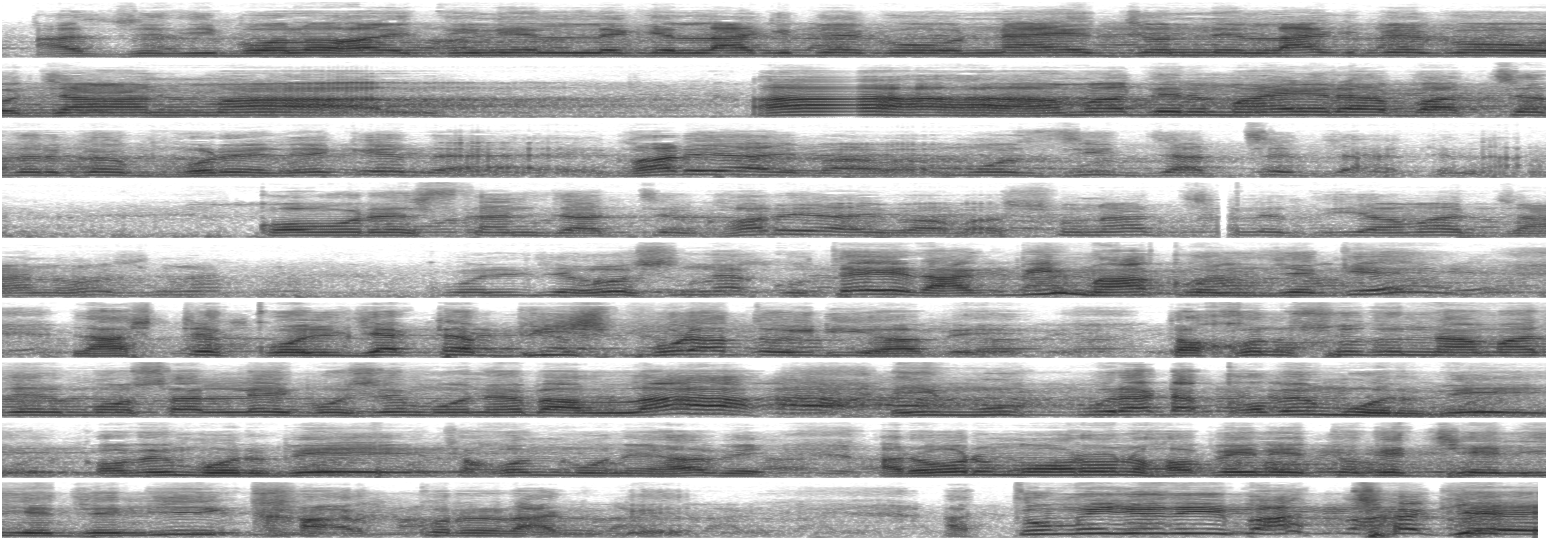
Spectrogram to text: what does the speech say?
আজ যদি বলা হয় দিনের লেগে লাগবে গো ন্যায়ের জন্য লাগবে গো, জান, মাল। আহা, আমাদের মায়েরা বাচ্চাদেরকে ভরে রেখে দেয়। ঘরে আয় বাবা, মসজিদ যাচ্ছে, যাক না। কবরস্থান যাচ্ছে, ঘরে আয় বাবা শোনার ছেলে, তুই আমার জান হোস না। কলজে হোস না, কোথায় রাখবি মা কলজেকে? লাস্টে কলজে একটা বিষ পোড়া তৈরি হবে। তখন শুধু নামাজের মশাল্লাই বসে মনে হবে, আল্লাহ, এই মুখ পুরাটা কবে মরবে? কবে মরবে? তখন মনে হবে, আর ওর মরণ হবে না, তোকে জেলিয়ে জেলিয়ে খার করে রাখবে। আর তুমি যদি বাচ্চাকে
